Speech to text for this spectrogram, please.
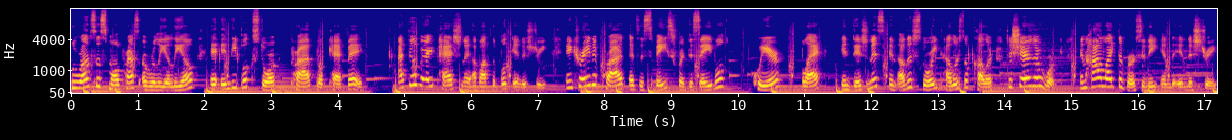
who runs the small press Aurelia Leo and indie bookstore Pride Book Cafe. I feel very passionate about the book industry and created Pride as a space for disabled, queer, black, indigenous, and other storytellers of color to share their work and highlight diversity in the industry.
